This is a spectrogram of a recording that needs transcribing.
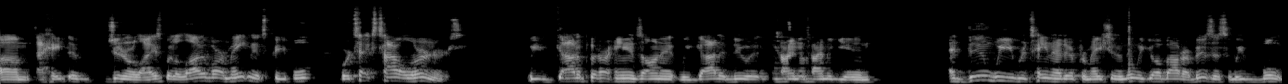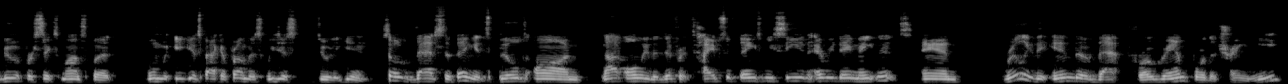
Um, I hate to generalize, but a lot of our maintenance people were textile learners. We've got to put our hands on it. We got to do it time and time again and then we retain that information and then we go about our business and we won't do it for six months but when it gets back in front of us we just do it again. So that's the thing. It's built on not only the different types of things we see in everyday maintenance and really the end of that program for the trainee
